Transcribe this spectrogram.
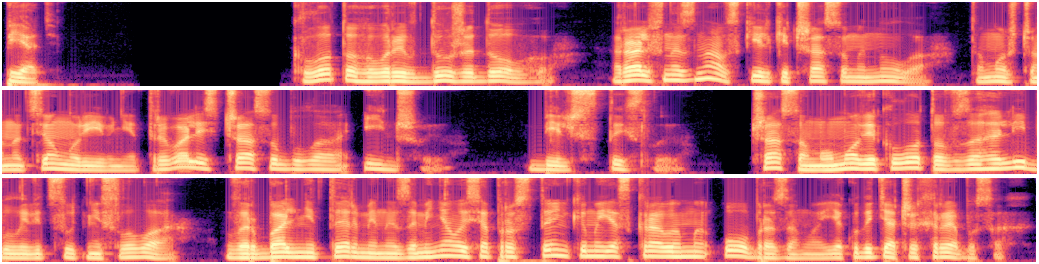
5. Клото говорив дуже довго. Ральф не знав, скільки часу минуло, тому що на цьому рівні тривалість часу була іншою, більш стислою. Часом у мові клото взагалі були відсутні слова. Вербальні терміни замінялися простенькими яскравими образами, як у дитячих ребусах.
